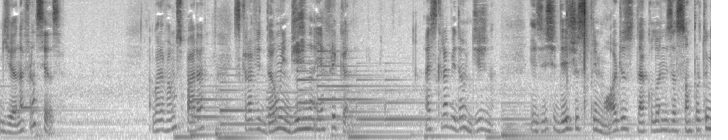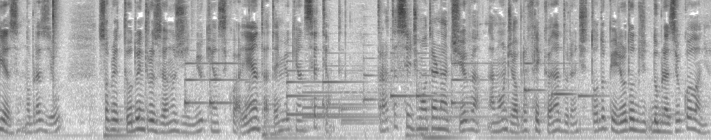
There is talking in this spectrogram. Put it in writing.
Guiana Francesa. Agora vamos para escravidão indígena e africana. A escravidão indígena existe desde os primórdios da colonização portuguesa no Brasil, sobretudo entre os anos de 1540 até 1570. Trata-se de uma alternativa à mão de obra africana durante todo o período do Brasil colônia.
